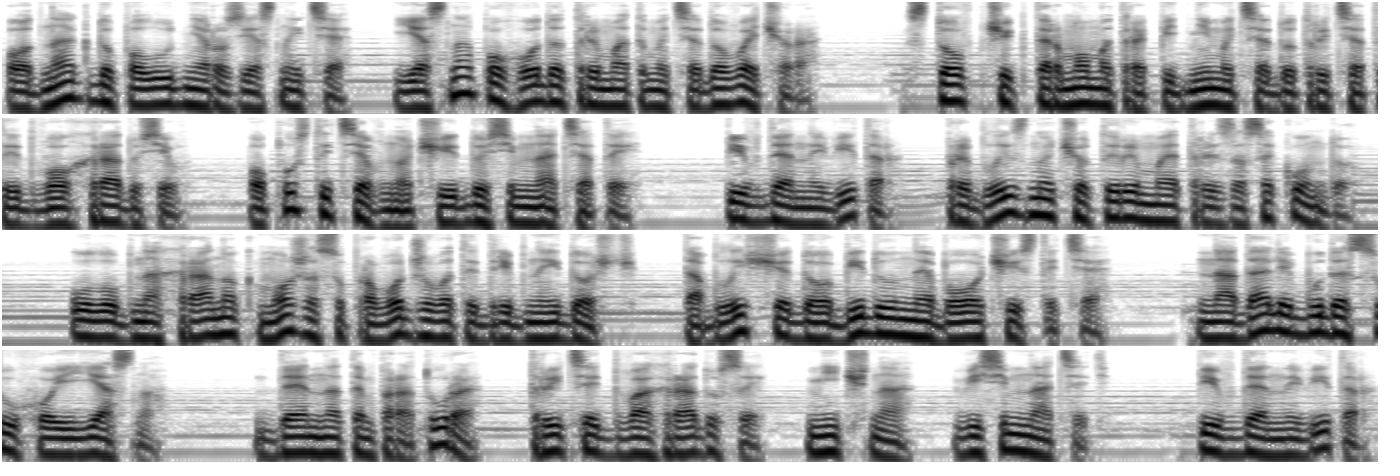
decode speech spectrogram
однак до полудня роз'ясниться, ясна погода триматиметься до вечора. Стовпчик термометра підніметься до 32 градусів, опуститься вночі до 17. Південний вітер приблизно 4 метри за секунду. У лубнах ранок може супроводжувати дрібний дощ, та ближче до обіду небо очиститься. Надалі буде сухо і ясно. Денна температура 32 градуси, нічна 18. Південний вітер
